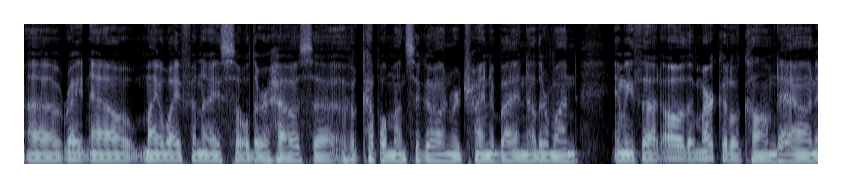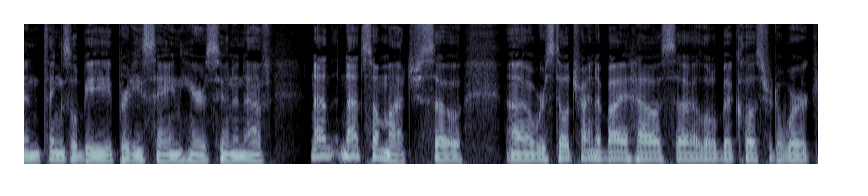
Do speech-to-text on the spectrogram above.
uh, right now, my wife and I sold our house uh, a couple months ago, and we're trying to buy another one. And we thought, oh, the market will calm down, and things will be pretty sane here soon enough. Not not so much. So uh, we're still trying to buy a house uh, a little bit closer to work.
